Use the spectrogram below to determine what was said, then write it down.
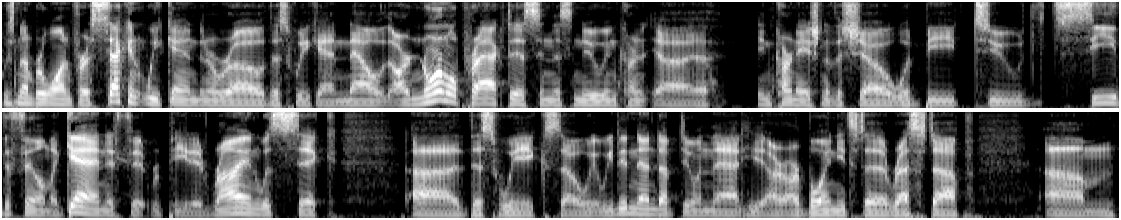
was number one for a second weekend in a row this weekend. Now, our normal practice in this new uh, incarnation of the show would be to see the film again if it repeated. Ryan was sick uh, this week, so we, we didn't end up doing that. He, our, our boy needs to rest up. Um,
